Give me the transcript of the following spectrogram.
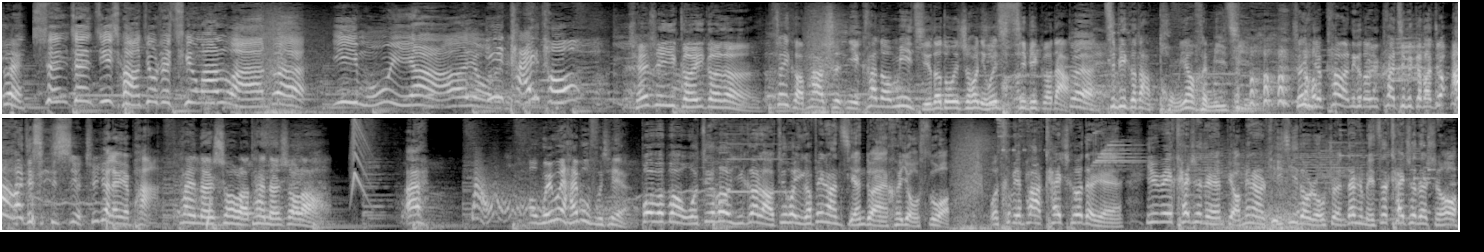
对，深圳机场就是青蛙卵，对，一模一样。哎呦，一抬头。全是一格一格的。最可怕是你看到密集的东西之后，你会起鸡皮疙瘩。对，鸡皮疙瘩同样很密集，所以你就看完那个东西，看鸡皮疙瘩就啊就继续，就越来越怕，太难受了，太难受了。哎，哦，维维还不服气？不不不，我最后一个了，最后一个非常简短和有素。我特别怕开车的人，因为开车的人表面上脾气都柔顺，但是每次开车的时候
